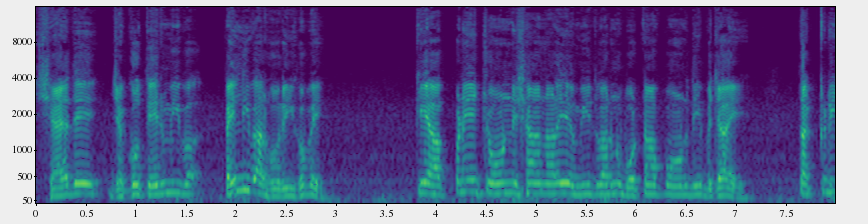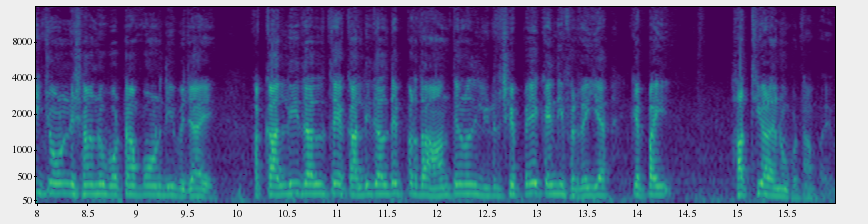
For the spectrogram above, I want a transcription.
ਸ਼ਾਇਦ ਇਹ ਜੱਗੋ 13ਵੀਂ ਵਾ- ਪਹਿਲੀ ਵਾਰ ਹੋ ਰਹੀ ਹੋਵੇ ਕਿ ਆਪਣੇ ਚੋਣ ਨਿਸ਼ਾਨ ਵਾਲੇ ਉਮੀਦਵਾਰ ਨੂੰ ਵੋਟਾਂ ਪਾਉਣ ਦੀ ਬਜਾਏ, ਤੱਕੜੀ ਚੋਣ ਨਿਸ਼ਾਨ ਨੂੰ ਵੋਟਾਂ ਪਾਉਣ ਦੀ ਬਜਾਏ, ਅਕਾਲੀ ਦਲ ਤੇ ਅਕਾਲੀ ਦਲ ਦੇ ਪ੍ਰਧਾਨ ਤੇ ਉਹਨਾਂ ਦੀ ਲੀਡਰਸ਼ਿਪ ਇਹ ਕਹਿੰਦੀ ਫਿਰ ਰਹੀ ਆ ਕਿ ਭਾਈ ਹਾਥੀ ਵਾਲਿਆਂ ਨੂੰ ਵੋਟਾਂ ਪਾਇਓ।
